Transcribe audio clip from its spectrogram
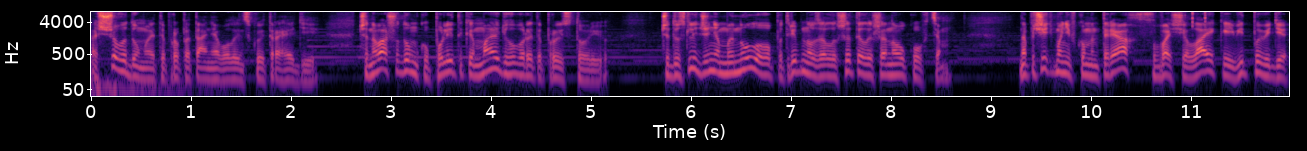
А що ви думаєте про питання волинської трагедії? Чи на вашу думку політики мають говорити про історію? Чи дослідження минулого потрібно залишити лише науковцям? Напишіть мені в коментарях ваші лайки і відповіді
